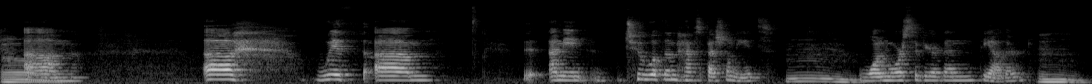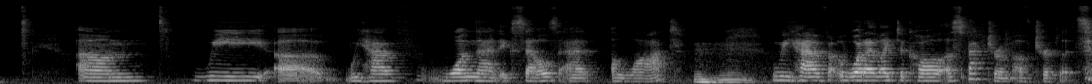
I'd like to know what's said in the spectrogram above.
Oh. Um, uh, with, um, I mean, two of them have special needs. Mm. One more severe than the other. Mm. Um, we uh, we have one that excels at a lot. hmm We have what I like to call a spectrum of triplets.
